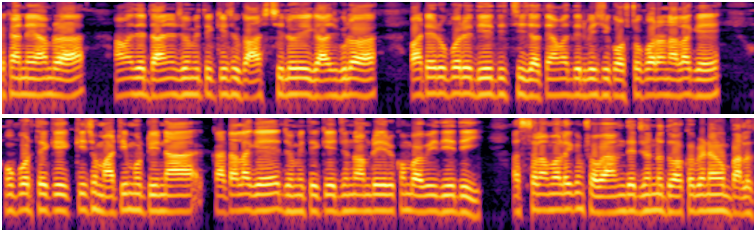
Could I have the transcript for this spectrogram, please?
এখানে আমরা আমাদের ধানের জমিতে কিছু গাছ ছিল, এই গাছগুলা পাটের উপরে দিয়ে দিচ্ছি যাতে আমাদের বেশি কষ্ট করা না লাগে। উপর থেকে কিছু মাটি মুটি না কাটা লাগে জমি থেকে, এর জন্য আমরা এরকমভাবেই দিয়ে দিই। আসসালামু আলাইকুম সবাই, আমাদের জন্য দোয়া করবেন এবং ভালো থাকবেন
